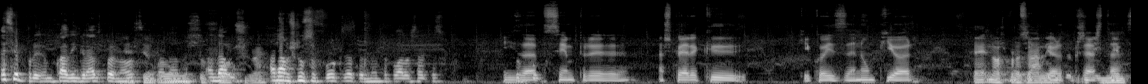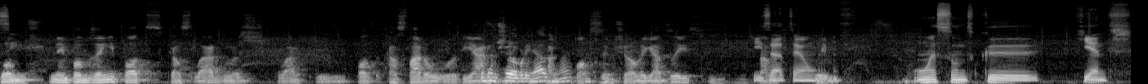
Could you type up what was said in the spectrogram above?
é sempre um bocado ingrato para nós, É um andamos, sufoco, andamos, não é? andamos com sufoco, exatamente, a palavra certa é sufoco. Exato, sempre à espera que, que a coisa não piore. É, nós para já nem, pior do que já nem, está, nem pomos, nem pomos em hipótese cancelar, mas claro que pode cancelar ou adiar. Podemos ser obrigados, Claro não é? pode- Podemos ser obrigados a isso. Exato, é um, livres. um assunto que, que antes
